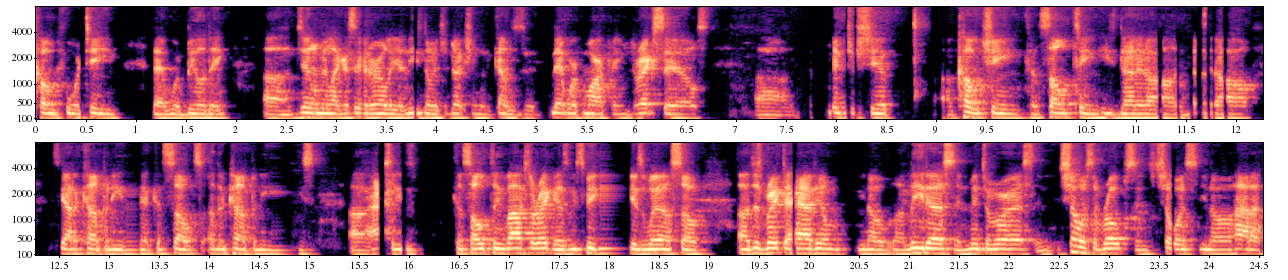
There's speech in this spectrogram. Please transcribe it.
Code 4 Team that we're building. Uh, gentlemen, like I said earlier, needs no introduction when it comes to network marketing, direct sales, uh, mentorship, uh, coaching, consulting. He's done it all, does it all. He's got a company that consults other companies. Uh, actually, consulting Vox Direct as we speak as well. So uh, just great to have him, you know, uh, lead us and mentor us and show us the ropes and show us, you know, how to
